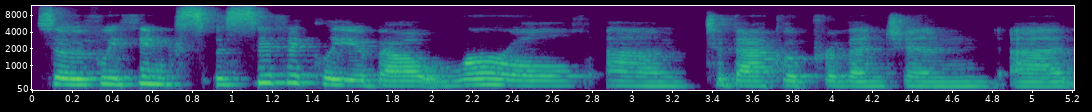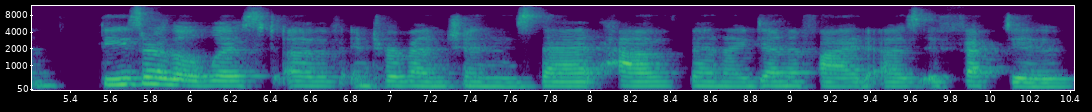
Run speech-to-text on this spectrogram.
So if we think specifically about rural um, tobacco prevention, uh, these are the list of interventions that have been identified as effective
